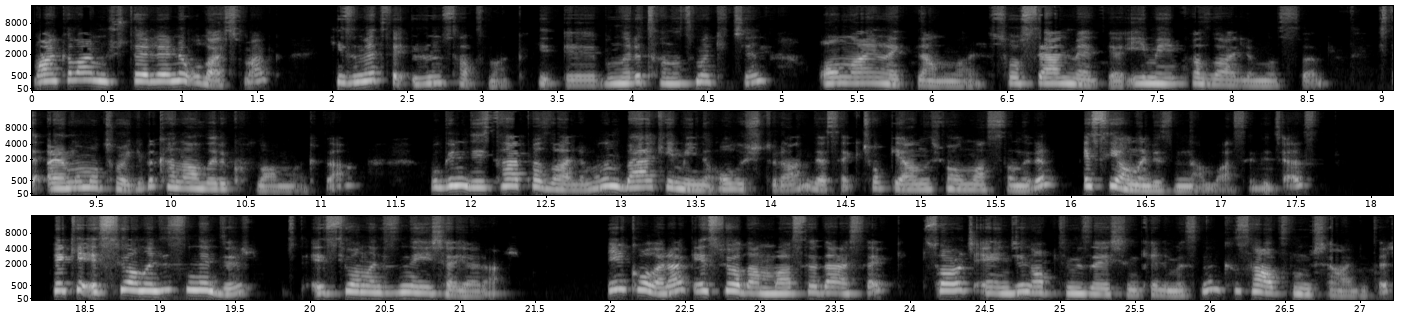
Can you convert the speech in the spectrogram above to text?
Markalar müşterilerine ulaşmak, hizmet ve ürün satmak, e, bunları tanıtmak için online reklamlar, sosyal medya, e-mail pazarlaması, işte arama motoru gibi kanalları kullanmakta. Bugün dijital pazarlamanın bel kemiğini oluşturan desek çok yanlış olmaz sanırım SEO analizinden bahsedeceğiz. Peki SEO analizi nedir? İşte SEO analizi ne işe yarar? İlk olarak SEO'dan bahsedersek Search Engine Optimization kelimesinin kısaltılmış halidir.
